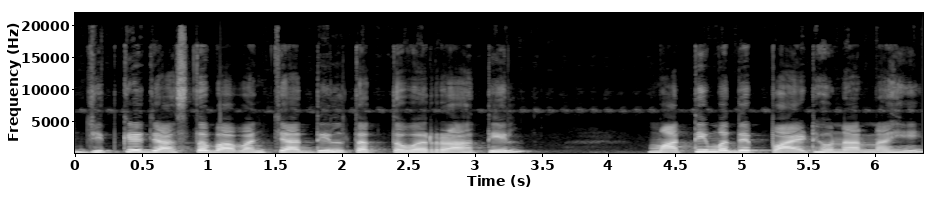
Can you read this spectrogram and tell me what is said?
जितके जास्त बाबांच्या दिल तख्तवर राहतील मातीमध्ये पाय ठेवणार नाही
